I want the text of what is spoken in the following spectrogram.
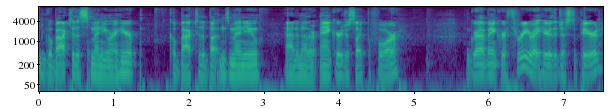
Go back to this menu right here, go back to the buttons menu, add another anchor just like before. Grab anchor 3 right here that just appeared.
